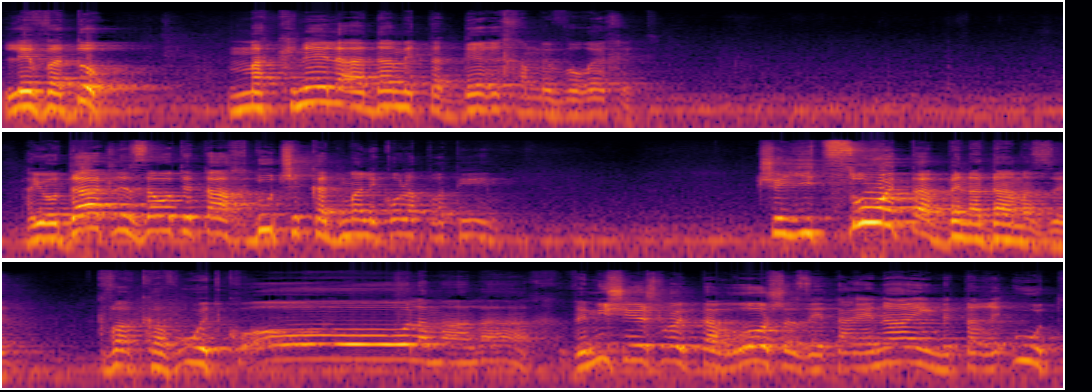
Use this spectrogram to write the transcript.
לבדו מקנה לאדם את הדרך המבורכת. היודעת לזהות את האחדות שקדמה לכל הפרטים. כשייצרו את הבן אדם הזה, כבר קבעו את כל המהלך. ומי שיש לו את הראש הזה, את העיניים, את הראות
